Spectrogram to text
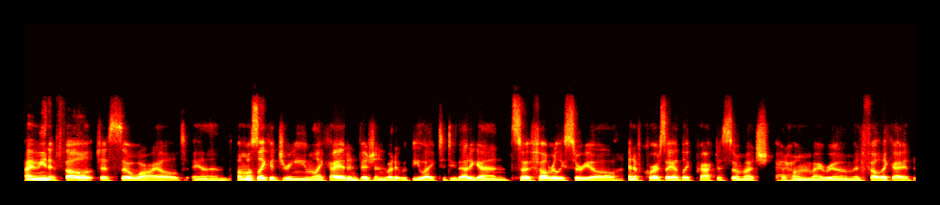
I mean, it felt just so wild and almost like a dream. Like I had envisioned what it would be like to do that again. So it felt really surreal. And of course, I had like practiced so much at home in my room and felt like I had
